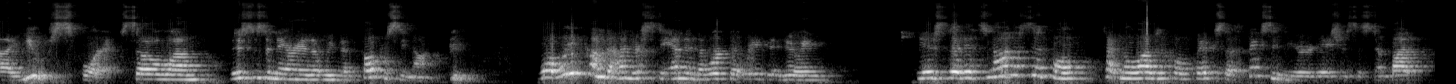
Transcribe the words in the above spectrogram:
uh, use for it. So um, this is an area that we've been focusing on. what we've come to understand in the work that we've been doing is that it's not a simple technological fix of fixing the irrigation system, but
